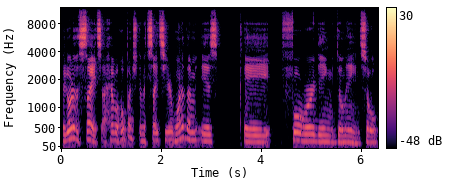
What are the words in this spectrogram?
If I go to the sites I have a whole bunch of different sites here. One of them is a forwarding domain. So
